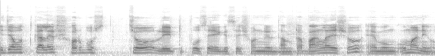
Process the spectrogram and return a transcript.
এ যাবৎকালের সর্বোচ্চ রেট পৌঁছে গেছে স্বর্ণের দামটা বাংলাদেশও এবং ওমানেও।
